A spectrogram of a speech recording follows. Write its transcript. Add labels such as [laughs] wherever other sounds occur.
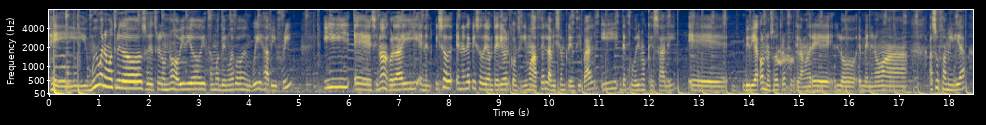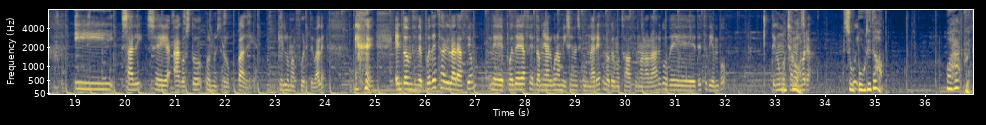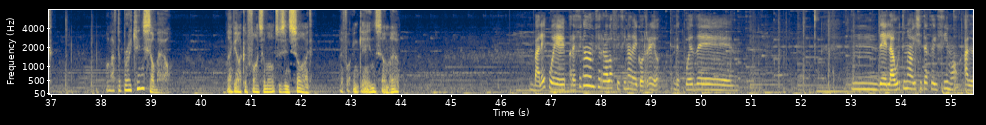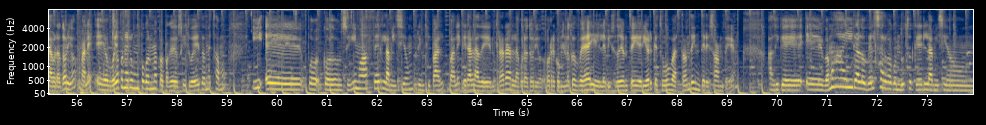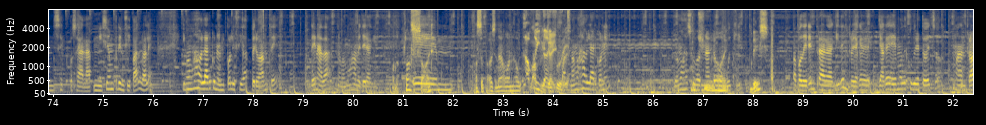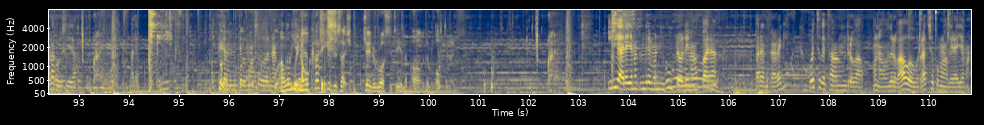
Hey, muy buenas monstruidos, hoy os traigo un nuevo vídeo y estamos de nuevo en We Happy Free y eh, si no os acordáis, en el, episodio, en el episodio anterior conseguimos hacer la misión principal y descubrimos que Sally eh, vivía con nosotros porque la madre lo envenenó a, a su familia y Sally se acostó con nuestro padre, que es lo más fuerte, ¿vale? [laughs] Entonces, después de esta aclaración, después de hacer también algunas misiones secundarias, que es lo que hemos estado haciendo a lo largo de, de este tiempo, tengo Oh muchas God. mejoras. It's What happened? I'll have to break in somehow. Maybe I can find some answers inside. If I can get in somehow. Vale, pues parece que han cerrado la oficina de correo después de. Mm, de la última visita que hicimos al laboratorio, ¿vale? Eh, os voy a poner un poco el mapa para que os situéis dónde estamos. Y eh, pues conseguimos hacer la misión principal, ¿vale? Que era la de entrar al laboratorio. Os recomiendo que os veáis el episodio anterior que estuvo bastante interesante, ¿eh? Así que eh, vamos a ir a lo del salvoconducto, que es la misión, o sea, la misión principal, ¿vale? Y vamos a hablar con el policía, pero antes de nada nos vamos a meter aquí. On the plus side, Em, vale, vamos a hablar con él. Vamos a sobornarlo con whisky this? para poder entrar aquí dentro, ya que ya que hemos descubierto esto, me ha entrado la curiosidad. Vale. Y finalmente vamos a sobornar con whisky. Y ahora ya no tendremos ningún problema para, para entrar aquí, puesto que están drogados. Bueno, drogados o borrachos, como lo queráis llamar.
